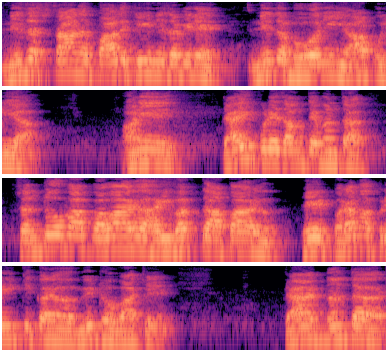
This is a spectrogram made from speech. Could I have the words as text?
निजस्थान पालखी निजविले निज भुवनी आपुलिया. आणि त्याही पुढे जाऊन ते म्हणतात संतोबा पवार हरिभक्त अपार हे परमप्रीतिकर विठोबाचे. त्यानंतर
